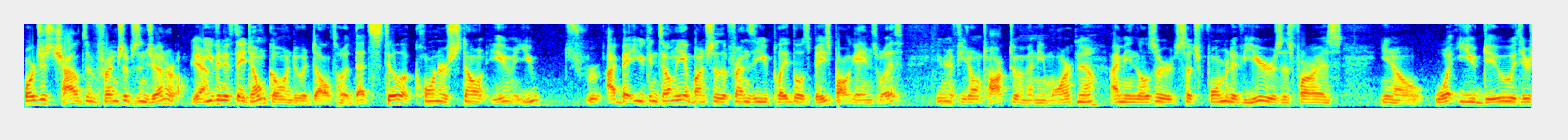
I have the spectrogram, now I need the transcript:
Or just childhood friendships in general. Yeah. Even if they don't go into adulthood, that's still a cornerstone. You, you, I bet you can tell me a bunch of the friends that you played those baseball games with, even if you don't talk to them anymore. No. I mean, those are such formative years as far as you know what you do with your.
